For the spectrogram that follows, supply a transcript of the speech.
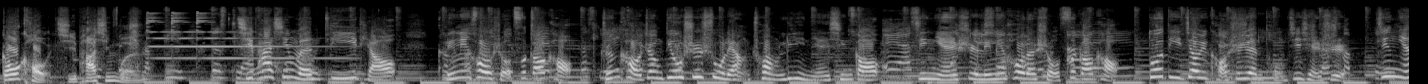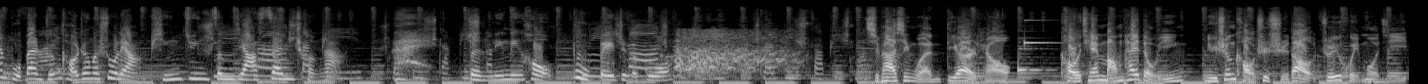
高考奇葩新闻，奇葩新闻第一条：零零后首次高考，准考证丢失数量创历年新高。今年是零零后的首次高考，多地教育考试院统计显示，今年补办准考证的数量平均增加三成啊！唉，本零零后不背这个锅。奇葩新闻第二条，考前盲拍抖音，女生考试迟到追悔莫及。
